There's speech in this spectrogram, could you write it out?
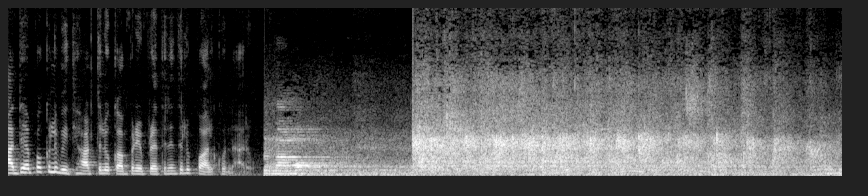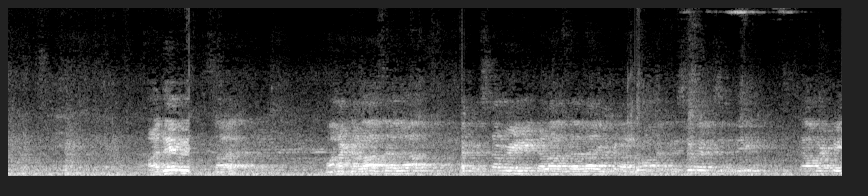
అధ్యాపకులు విద్యార్థులు కంపెనీ ప్రతినిధులు పాల్గొన్నారు. అదే మన కళాశాల కృష్ణవేణి కళాశాల ఇక్కడ కాబట్టి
